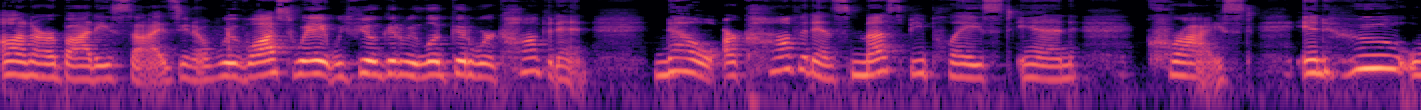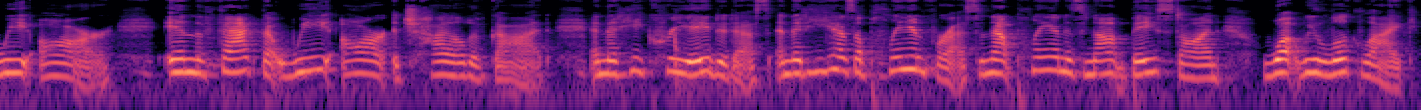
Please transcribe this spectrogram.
on our body size. You know, we've lost weight, we feel good, we look good, we're confident. No, our confidence must be placed in Christ, in who we are, in the fact that we are a child of God and that He created us and that He has a plan for us. And that plan is not based on what we look like,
